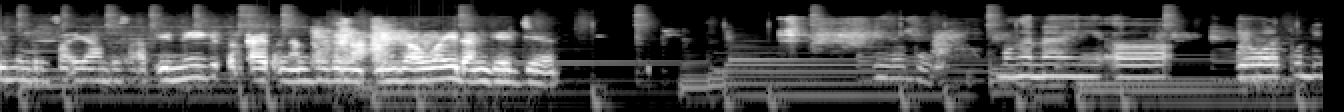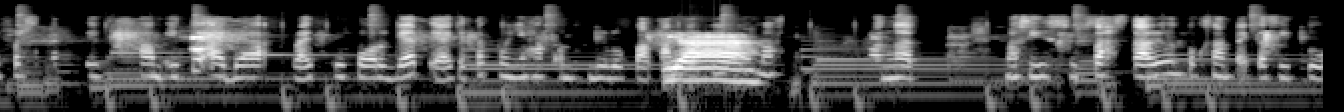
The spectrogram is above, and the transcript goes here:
menurut saya untuk saat ini terkait dengan penggunaan gawai dan gadget. Iya Bu, mengenai uh, ya walaupun di perspektif HAM itu ada right to forget ya kita punya hak untuk dilupakan yeah. tapi itu masih banget. Masih susah sekali untuk sampai ke situ.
